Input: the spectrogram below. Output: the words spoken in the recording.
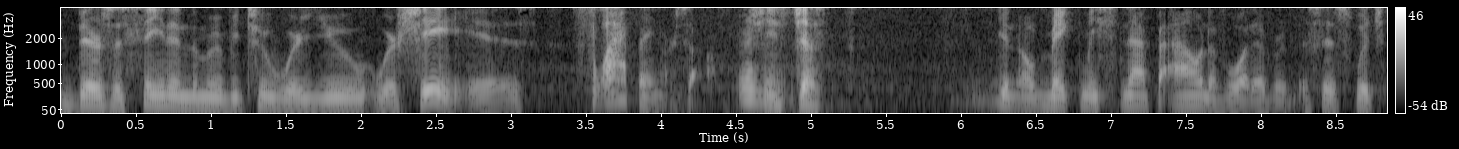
there's a scene in the movie too where you where she is slapping herself. Mm-hmm. She's just you know, make me snap out of whatever this is, which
